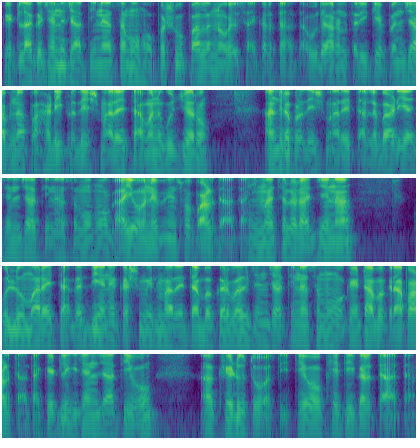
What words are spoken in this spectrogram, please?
કેટલાક જનજાતિના સમૂહો પશુપાલનનો વ્યવસાય કરતા હતા. ઉદાહરણ તરીકે, પંજાબના પહાડી પ્રદેશમાં રહેતા વનગુજ્જરો, આંધ્રપ્રદેશમાં રહેતા લબાડિયા જનજાતિના સમૂહો ગાયો અને ભેંસો પાળતા હતા. હિમાચલ રાજ્યના કુલ્લુમાં રહેતા ગદ્દી અને કાશ્મીરમાં રહેતા બકરવાલ જનજાતિના સમૂહો ઘેટા બકરા પાળતા હતા. કેટલીક જનજાતિઓ ખેડૂતો હતી. તેઓ ખેતી કરતા હતા.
